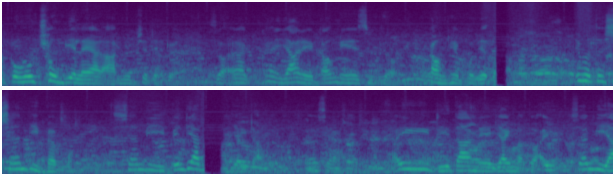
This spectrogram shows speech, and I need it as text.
အကုန်လုံးခြုံပြစ်လိုက်ရတာအမျိုးဖြစ်တဲ့အတွက်ဆိုတော့အဲ့ဒါခန့်ရတယ်ကောင်းတယ်ဆိုပြီးတော့အကောင့်ထဲပေါ်ပြတ်သွားအဲ့မတော့ရှမ်းပြည်ဘက်ပေါ့ရှမ်းပြည်ပင်တရ ရိုက်တာပေါ့အဲ့ဆိုအဲ့ဒီဒေတာနဲ့ရိုက်မှာတော့အဲ့ရှမ်းပြည်က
